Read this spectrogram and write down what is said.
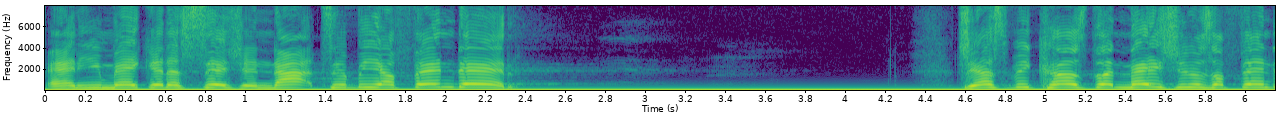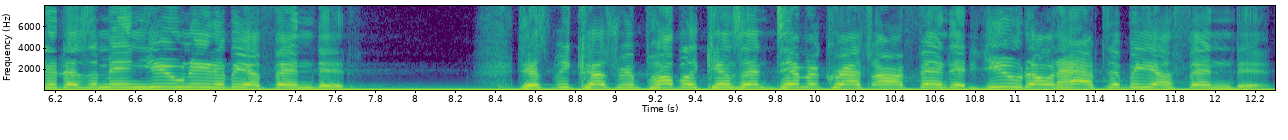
and you make a decision not to be offended. Just because the nation is offended doesn't mean you need to be offended. Just because Republicans and Democrats are offended, you don't have to be offended.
